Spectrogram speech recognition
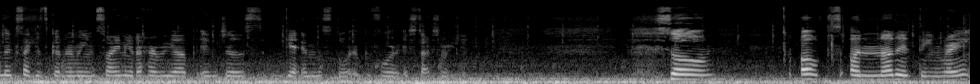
Looks like it's gonna rain, so I need to hurry up and just get in the store before it starts raining. So, oops, another thing, right?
